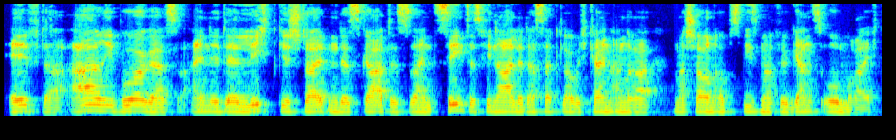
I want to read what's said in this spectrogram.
Elfter Ari Burgers, eine der Lichtgestalten des Skates, sein zehntes Finale, das hat, glaube ich, kein anderer. Mal schauen, ob es diesmal für ganz oben reicht.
